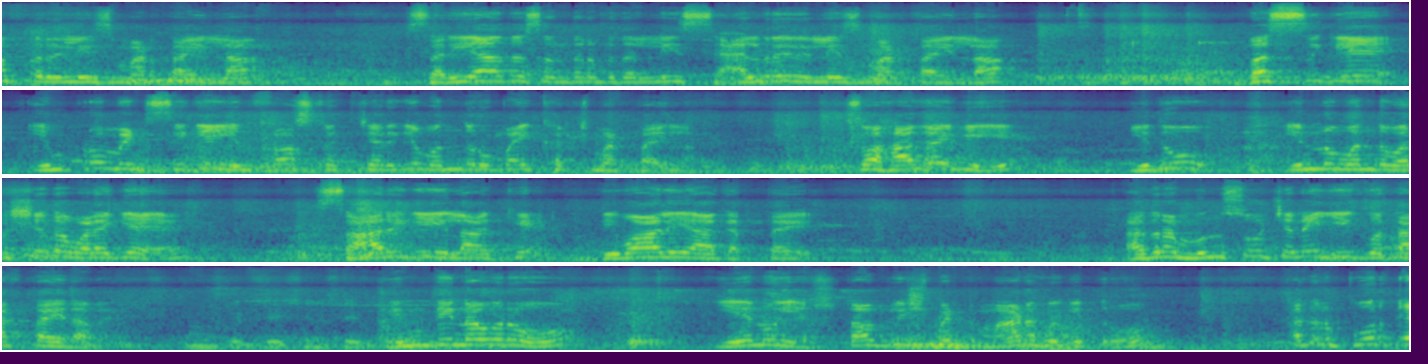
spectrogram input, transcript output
ಎಫ್ ರಿಲೀಸ್ ಮಾಡ್ತಾ ಇಲ್ಲ, ಸರಿಯಾದ ಸಂದರ್ಭದಲ್ಲಿ ಸ್ಯಾಲ್ರಿ ರಿಲೀಸ್ ಮಾಡ್ತಾ ಇಲ್ಲ. ಬಸ್ಗೆ ಇಂಪ್ರೂವ್ಮೆಂಟ್ಸಿಗೆ ಇನ್ಫ್ರಾಸ್ಟ್ರಕ್ಚರ್ಗೆ ಒಂದು ರೂಪಾಯಿ ಖರ್ಚು ಮಾಡ್ತಾ ಇಲ್ಲ. ಸೊ ಹಾಗಾಗಿ ಇದು ಇನ್ನು ಒಂದು ವರ್ಷದ ಒಳಗೆ ಸಾರಿಗೆ ಇಲಾಖೆ ದಿವಾಳಿ ಆಗತ್ತೆ. ಅದರ ಮುನ್ಸೂಚನೆ ಈಗ ಗೊತ್ತಾಗ್ತಾ ಇದ್ದಾವೆ ಹಿಂದಿನವರು ಏನು ಎಸ್ಟಾಬ್ಲಿಷ್ಮೆಂಟ್ ಮಾಡಿ ಹೋಗಿದ್ರು, ಅದನ್ನು ಪೂರ್ತಿ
